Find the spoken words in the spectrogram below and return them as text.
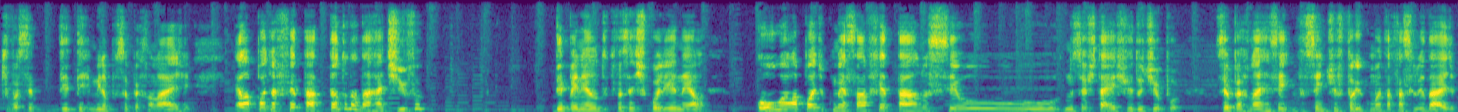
que você determina para o seu personagem, ela pode afetar tanto na narrativa, dependendo do que você escolher nela, ou ela pode começar a afetar no seu nos seus testes, do tipo, seu personagem sente frio com muita facilidade.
